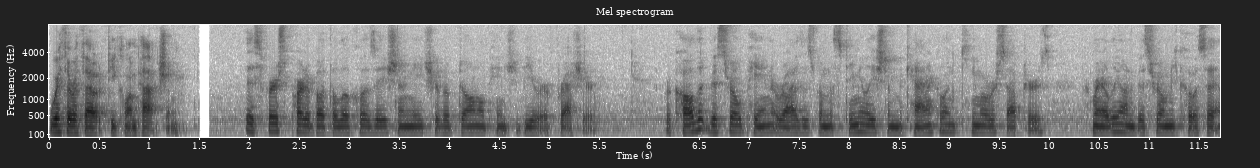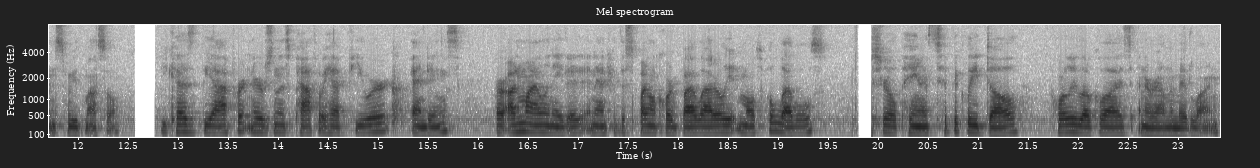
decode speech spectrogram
with or without fecal impaction. This first part about the localization and nature of abdominal pain should be a refresher. Recall that visceral pain arises from the stimulation of mechanical and chemoreceptors, primarily on visceral mucosa and smooth muscle. Because the afferent nerves in this pathway have fewer endings, are unmyelinated, and enter the spinal cord bilaterally at multiple levels, visceral pain is typically dull, poorly localized, and around the midline.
